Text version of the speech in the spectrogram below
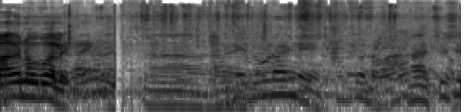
బాగా నవ్వాలి. చూడండి చూస్తున్నావా? చూసి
